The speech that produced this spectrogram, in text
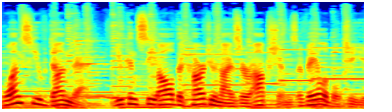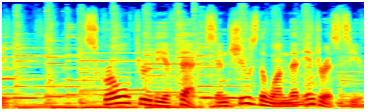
Once you've done that, you can see all the cartoonizer options available to you. Scroll through the effects and choose the one that interests you.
